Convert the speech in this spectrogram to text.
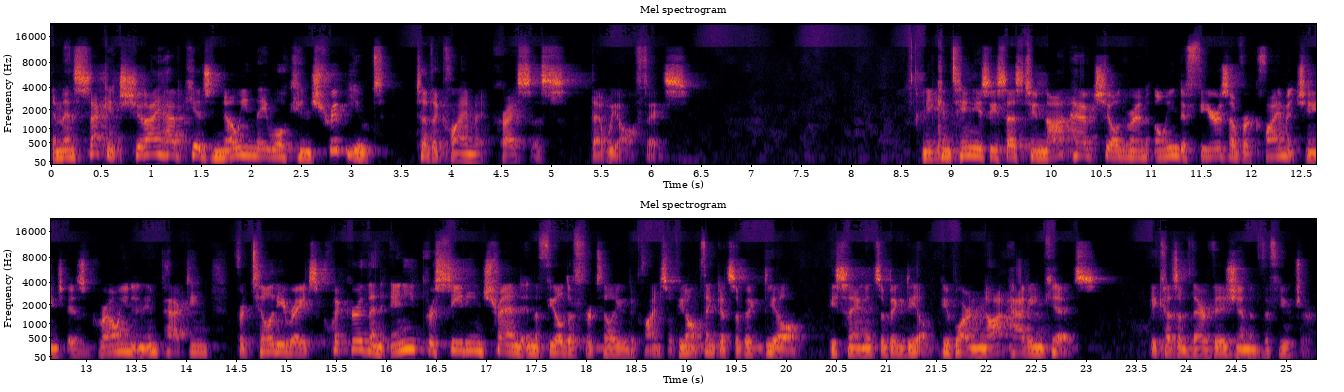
And then, second, should I have kids knowing they will contribute to the climate crisis that we all face? And he continues, he says, to not have children owing to fears over climate change is growing and impacting fertility rates quicker than any preceding trend in the field of fertility decline. So if you don't think it's a big deal, he's saying it's a big deal. People are not having kids because of their vision of the future.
